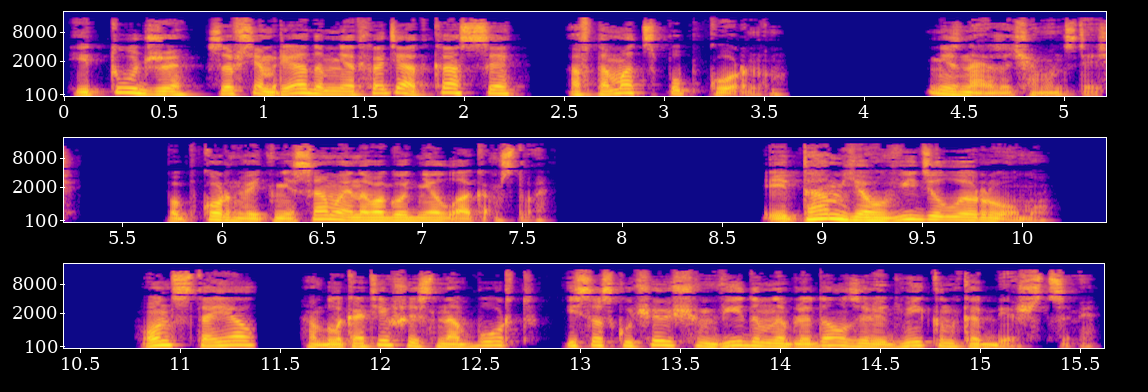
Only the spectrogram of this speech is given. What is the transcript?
И тут же, совсем рядом, не отходя от кассы, автомат с попкорном. Не знаю, зачем он здесь. Попкорн ведь не самое новогоднее лакомство. И там я увидела Рому. Он стоял, облокотившись на борт, и со скучающим видом наблюдал за людьми-конкобежцами.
